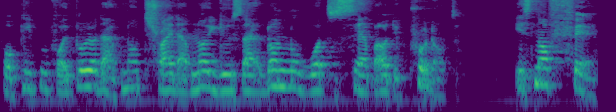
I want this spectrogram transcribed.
for people for a product I've not tried, I've not used, I don't know what to say about the product. It's not fair.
